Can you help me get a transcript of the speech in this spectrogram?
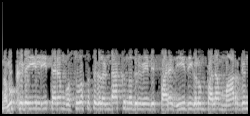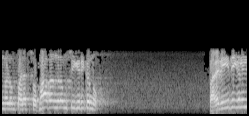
നമുക്കിടയിൽ ഈ തരം വസ്തുവസ്തുക്കൾ ഉണ്ടാക്കുന്നതിന് വേണ്ടി പല രീതികളും പല മാർഗങ്ങളും പല സ്വഭാവങ്ങളും സ്വീകരിക്കുന്നു. പല രീതികളിൽ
